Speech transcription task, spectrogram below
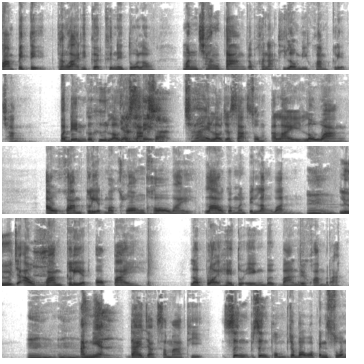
ความปิติทั้งหลายที่เกิดขึ้นในตัวเรา มันช่างต่างกับขณะที่เรามีความเกลียดชัง ประเด็นก็คือเราจะอย่างเห็นสะได้สชัมดใช่เราจะสะสมอะไรระหว่างเอาความเกลียดมาคล้องคอไว้ราวกับมันเป็นรางวัลอืมหรือจะเอาความเกลียดออกไป แล้วปล่อยให้ตัวเองเบิกบานด้วยความรักอืมอืมอันเนี้ยได้จากสมาธิ ซึ่งซึ่งผมจะบอกว่าเป็นส่วน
